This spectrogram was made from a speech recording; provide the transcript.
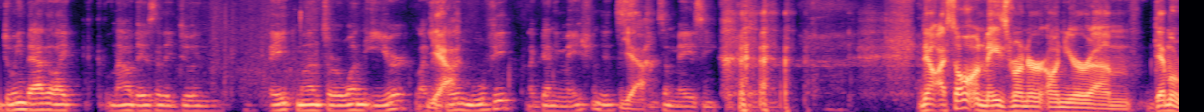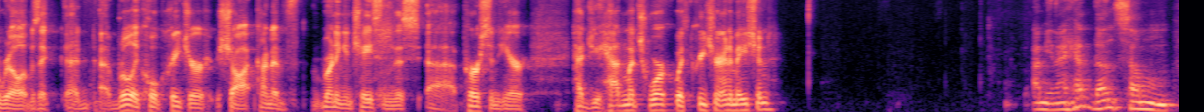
doing that like nowadays that they do in eight months or one year like Yeah. a whole movie like the animation it's Yeah. it's amazing sure. now i saw on maze runner on your um, demo reel it was a, a, a really cool creature shot kind of running and chasing this uh, person here had you had much work with creature animation? I mean, I had done some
